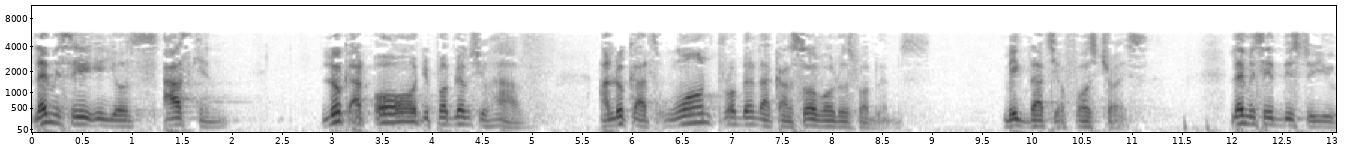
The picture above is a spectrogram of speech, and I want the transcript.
Let me say in your asking, Look at all the problems you have and look at one problem that can solve all those problems. Make that your first choice. Let me say this to you.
